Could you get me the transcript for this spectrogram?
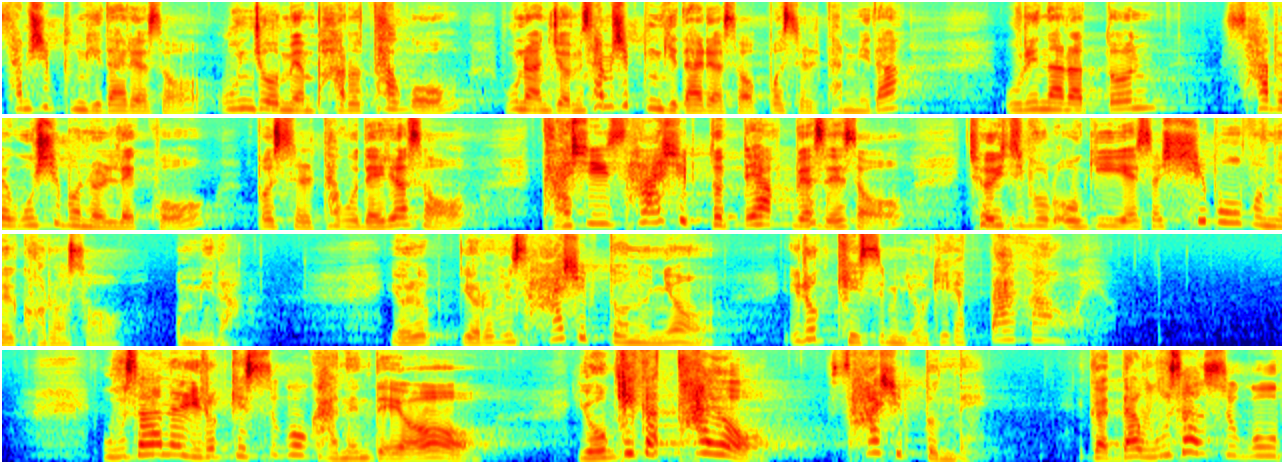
30분 기다려서 운 좋으면 바로 타고 운 안 좋으면 30분 기다려서 버스를 탑니다. 우리나라 돈 450원을 내고 버스를 타고 내려서 다시 40도 대학볕에서 저희 집으로 오기 위해서 15분을 걸어서 옵니다. 여러분 40도는요 이렇게 있으면 여기가 따가워요. 우산을 이렇게 쓰고 가는데요 여기가 타요. 40도인데. 그러니까 나 우산 쓰고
